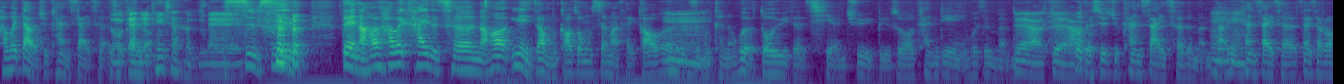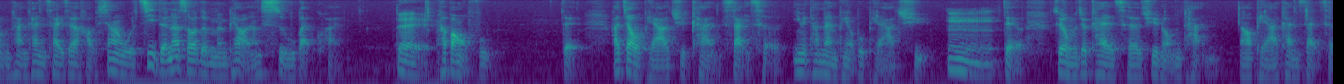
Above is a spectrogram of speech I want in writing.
他会带我去看赛车，怎么而且在感觉听起来很 man？是不是？对，然后他会开着车，然后因为你知道我们高中生嘛，才高二，嗯。怎么可能会有多余的钱去，比如说看电影或是门对啊，对啊，或者是去看赛车的门票，因为嗯看赛车，赛车龙潭看赛车，好像我记得那时候的门票好像四五百块，对，他帮我付，对他叫我陪他去看赛车，因为她男朋友不陪她去，嗯，对，所以我们就开着车去龙潭，然后陪他看赛车。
